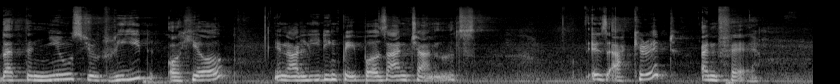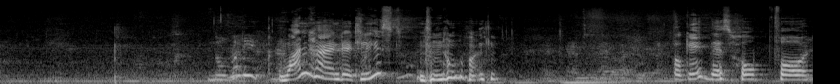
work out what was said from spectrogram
that the news you read or hear in our leading papers and channels is accurate and fair? Nobody. One hand at least. no one. Okay, there's hope for.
